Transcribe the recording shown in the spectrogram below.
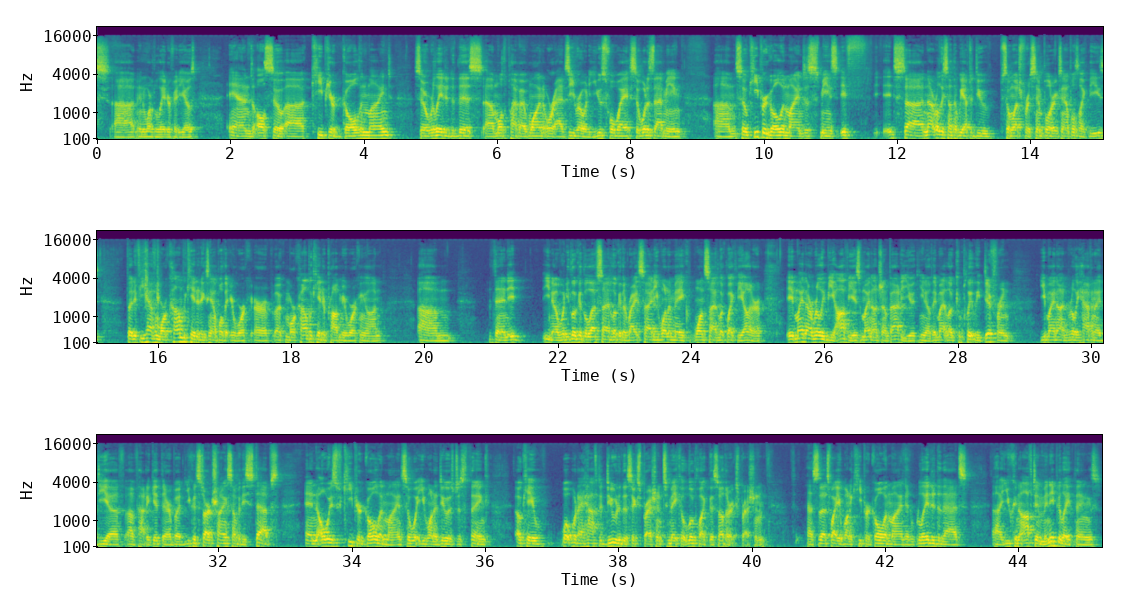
in one of the later videos and also uh, keep your goal in mind. So related to this, uh, multiply by one or add zero in a useful way. So what does that mean? Um, so keep your goal in mind just means if it's uh, not really something we have to do so much for simpler examples like these, but if you have a more complicated example that you're working, or a more complicated problem you're working on, um, then it, you know, when you look at the left side, look at the right side, you want to make one side look like the other. It might not really be obvious, it might not jump out at you, you know, they might look completely different, you might not really have an idea of, of, how to get there, but you could start trying some of these steps and always keep your goal in mind. So what you want to do is just think, okay, what would I have to do to this expression to make it look like this other expression? Uh, so that's why you want to keep your goal in mind. And related to that, uh, you can often manipulate things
